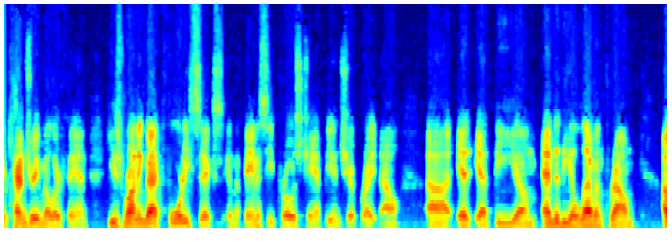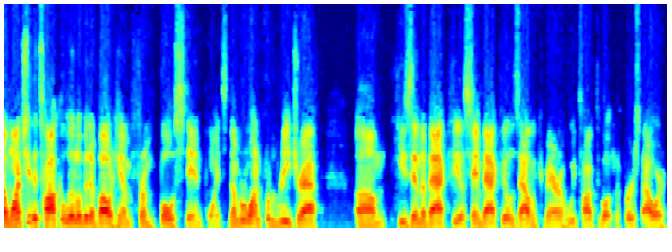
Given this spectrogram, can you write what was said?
Kendre Miller fan. He's running back 46 in the Fantasy Pros Championship right now uh, at, at the um, end of the 11th round. I want you to talk a little bit about him from both standpoints. Number one, from redraft, um, he's in the backfield, same backfield as Alvin Kamara, who we talked about in the first hour,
